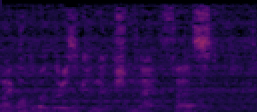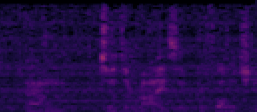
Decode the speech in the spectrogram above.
and I wonder whether there is a connection there first to the rise of graphology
